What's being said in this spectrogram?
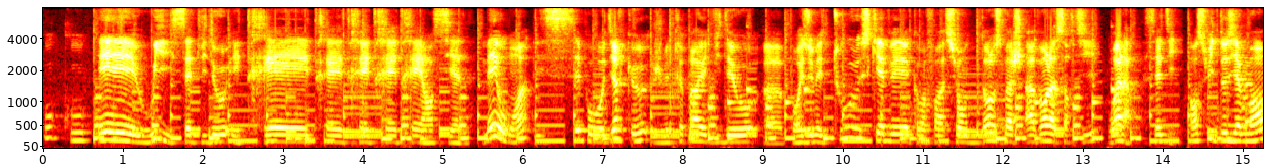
Coucou Et oui, cette vidéo est très très très très très ancienne. Mais au moins, c'est pour vous dire que je vais préparer une vidéo euh, pour résumer tout ce qu'il y avait comme information dans le Smash avant la sortie. Voilà, c'est dit. Ensuite, deuxièmement,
